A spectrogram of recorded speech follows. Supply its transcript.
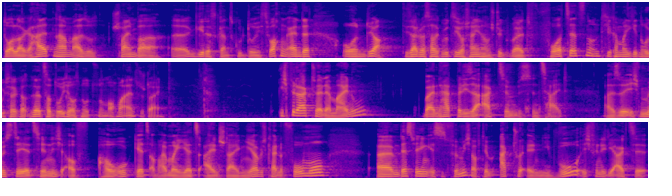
Dollar gehalten haben. Also scheinbar äh, geht es ganz gut durchs Wochenende. Und ja, die Seitwärtsphase wird sich wahrscheinlich noch ein Stück weit fortsetzen und hier kann man jeden Rücksetzer durchaus nutzen, um auch mal einzusteigen. Ich bin aktuell der Meinung, man hat bei dieser Aktie ein bisschen Zeit. Also ich müsste jetzt hier nicht auf Hauruck jetzt auf einmal jetzt einsteigen. Hier habe ich keine FOMO. Ähm, deswegen ist es für mich auf dem aktuellen Niveau. Ich finde, die Aktie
